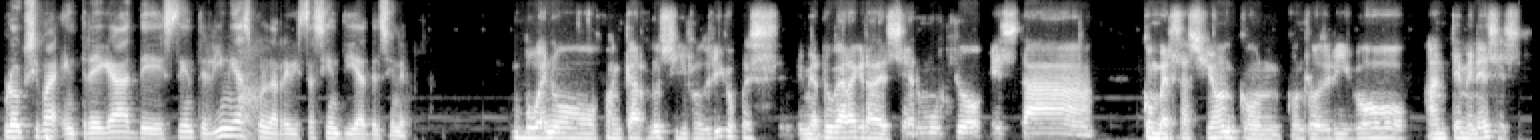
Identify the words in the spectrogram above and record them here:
próxima entrega de este Entre Líneas con la revista 100 Días del Cine? Bueno, Juan Carlos y Rodrigo, pues en primer lugar agradecer mucho esta conversación con, con Rodrigo Ante Meneses.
